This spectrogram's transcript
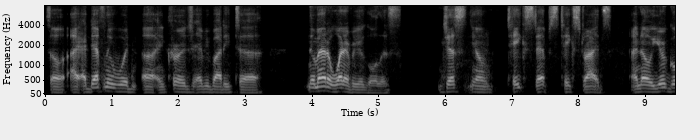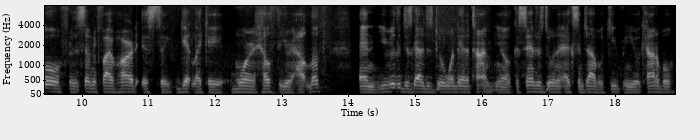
so I, definitely would uh, encourage everybody to, no matter whatever your goal is, just you know take steps, take strides. I know your goal for the 75 hard is to get like a more healthier outlook. And you really just got to just do it one day at a time. You know, Cassandra's doing an excellent job of keeping you accountable.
